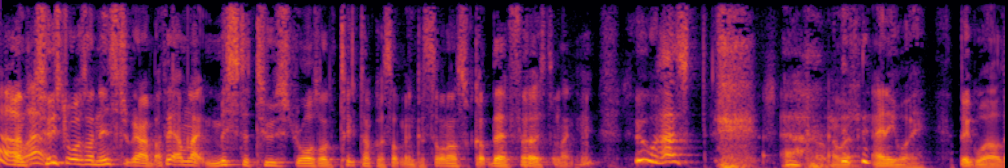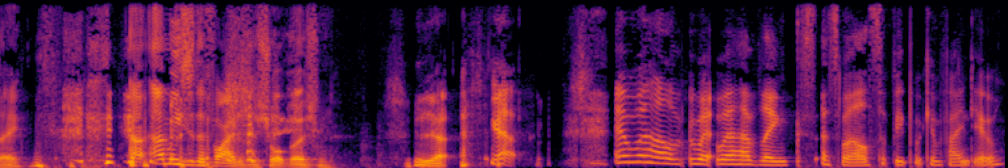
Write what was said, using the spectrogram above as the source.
I'm wow. two straws on Instagram. I think I'm like Mr. Two Straws on TikTok or something because someone else got there first. I'm like, who has? Well, anyway, big world, eh? I- I'm easy to find as a short version. Yeah. Yeah. And we'll have, we'll have links as well so people can find you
